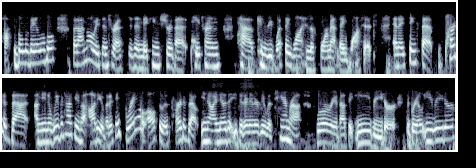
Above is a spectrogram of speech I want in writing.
possible available. But I'm always interested in making sure that patrons have can read what they want in the format they want it. And I think that part of that, I mean, we've been talking about audio, but I think Braille also is part of that. You know, I know that you did an interview with Tamara Rorie about the e-reader, the Braille e-reader,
